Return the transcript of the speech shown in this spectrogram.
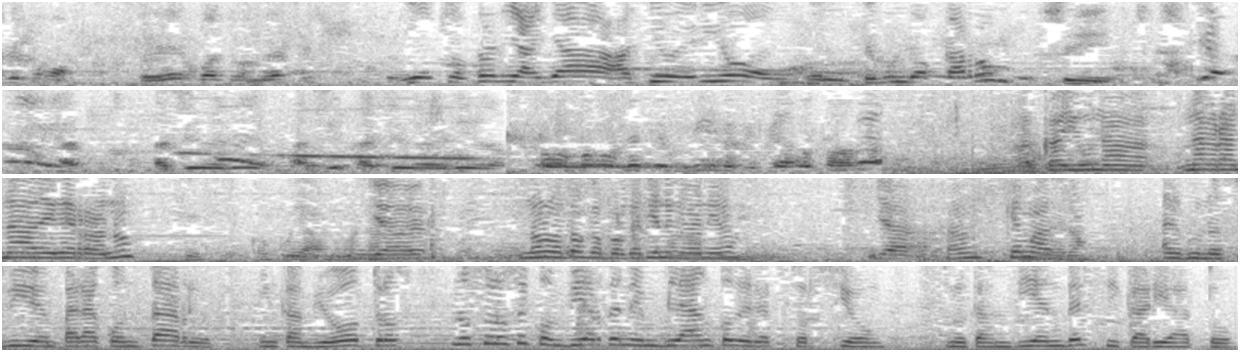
hace como tres, cuatro meses. ¿Y el chofer ya, ya ha sido herido en el segundo carro? Sí. Ha sido herido, ha sido herido. Acá hay una, una granada de guerra, ¿no? Sí, sí, con cuidado. Ya, no lo toque porque tiene que venir. Ya, ajá. ¿qué más? Algunos viven para contarlo, en cambio otros no solo se convierten en blanco de la extorsión, sino también del sicariato.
